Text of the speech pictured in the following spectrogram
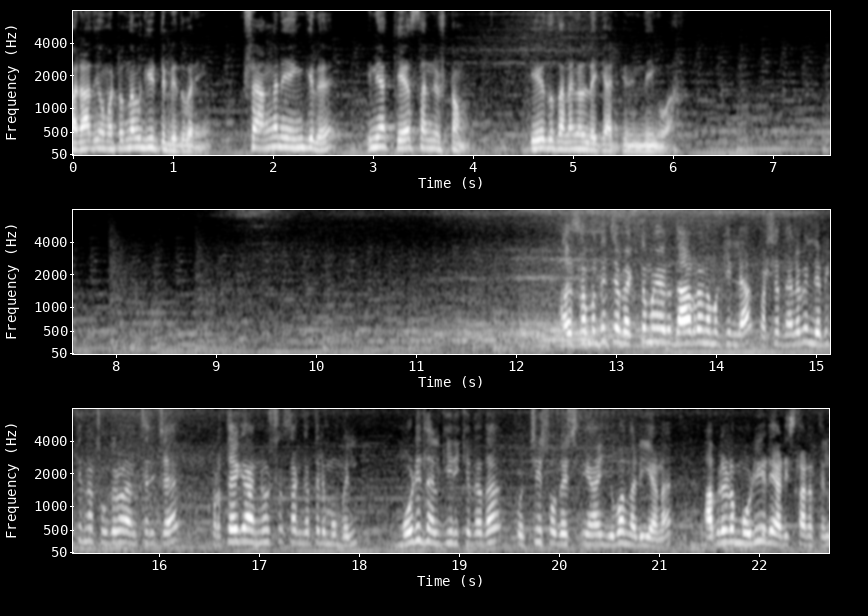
പരാതിയോ മറ്റോ നൽകിയിട്ടില്ല ഇതുവരെയും. പക്ഷെ അങ്ങനെയെങ്കിൽ ഇനി ആ കേസ് അന്വേഷണം ഏത് തലങ്ങളിലേക്കായിരിക്കും നീങ്ങുക? അത് സംബന്ധിച്ച വ്യക്തമായ ഒരു ധാരണ നമുക്കില്ല. പക്ഷെ നിലവിൽ ലഭിക്കുന്ന സൂചനകൾ അനുസരിച്ച് പ്രത്യേക അന്വേഷണ സംഘത്തിന് മുമ്പിൽ മൊഴി നൽകിയിരിക്കുന്നത് കൊച്ചി സ്വദേശിനിയായ യുവ നടിയാണ് അവരുടെ മൊഴിയുടെ അടിസ്ഥാനത്തിൽ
